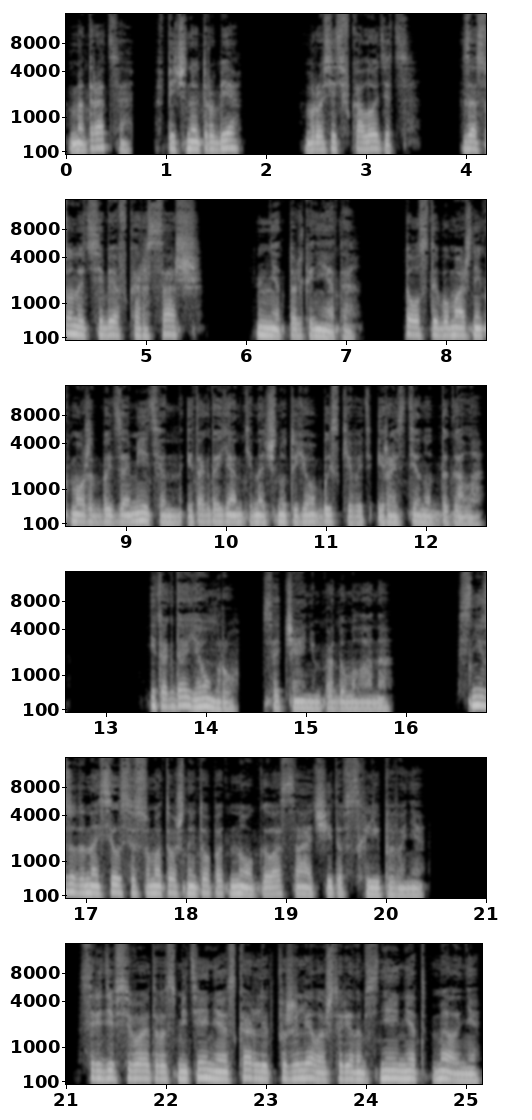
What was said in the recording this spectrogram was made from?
В матраце? В печной трубе? Бросить в колодец? Засунуть себе в корсаж? Нет, только не это. Толстый бумажник может быть заметен, и тогда янки начнут ее обыскивать и разденут догола. И тогда я умру, с отчаянием подумала она. Снизу доносился суматошный топот ног, голоса, чьи-то всхлипывания. Среди всего этого смятения Скарлетт пожалела, что рядом с ней нет Мелани.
